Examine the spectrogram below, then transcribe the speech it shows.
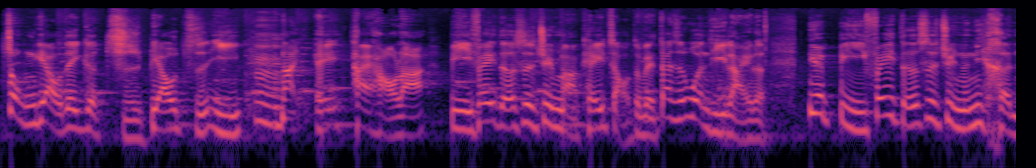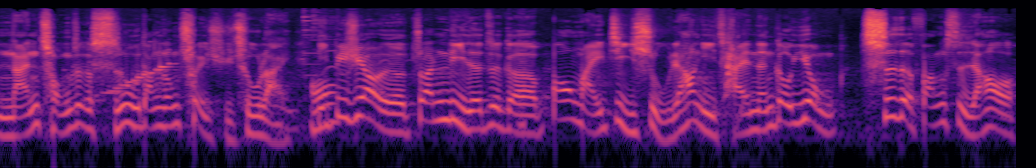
重要的一个指标之一。”嗯，那哎，太好啦，比菲德氏菌嘛，可以找，对不对？但是问题来了，因为比菲德氏菌呢，你很难从这个食物当中萃取出来，你必须要有专利的这个包埋技术，然后你才能够用吃的方式，然后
